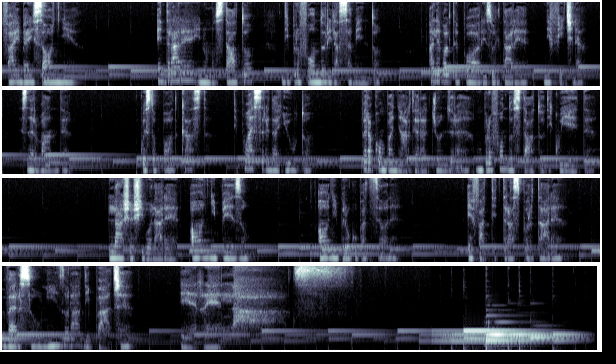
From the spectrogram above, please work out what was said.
fai bei sogni, entrare in uno stato di profondo rilassamento. Alle volte può risultare difficile, snervante. Questo podcast ti può essere d'aiuto per accompagnarti a raggiungere un profondo stato di quiete. Lascia scivolare ogni peso, ogni preoccupazione e fatti trasportare verso un'isola di pace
